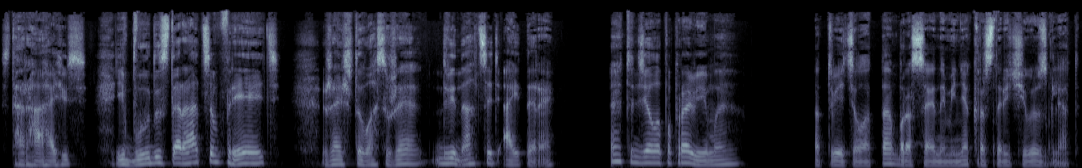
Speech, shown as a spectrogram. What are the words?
«Стараюсь и буду стараться впредь», Жаль, что у вас уже двенадцать айтере». «Это дело поправимое», — ответила та, бросая на меня красноречивый взгляд.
